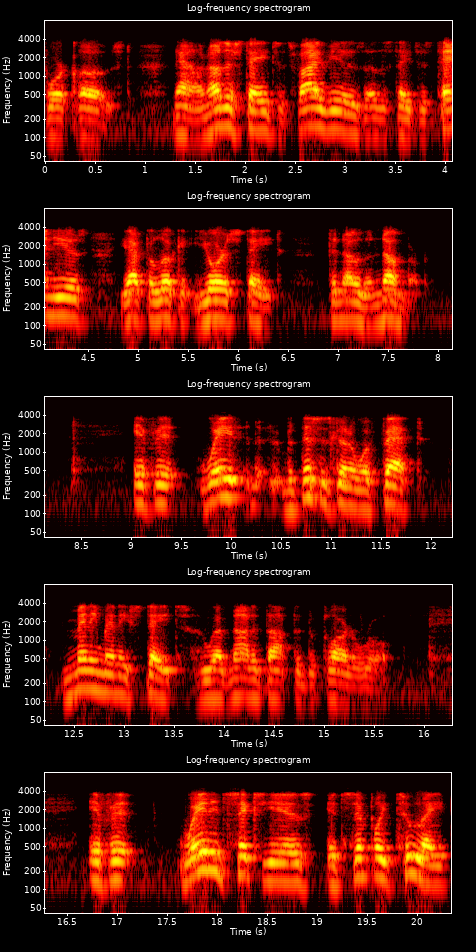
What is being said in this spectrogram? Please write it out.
foreclosed. Now, in other states, it's five years, other states, it's 10 years. You have to look at your state to know the number. If it wait, but this is going to affect many, many states who have not adopted the Florida rule. If it waited six years, it's simply too late,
